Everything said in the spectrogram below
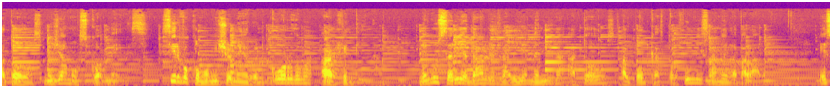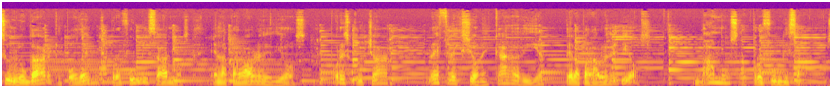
a todos, me llamo Scott Maines. Sirvo como misionero en Córdoba, Argentina. Me gustaría darles la bienvenida a todos al podcast Profundizando en la Palabra. Es un lugar que podemos profundizarnos en la palabra de Dios por escuchar reflexiones cada día de la palabra de Dios. Vamos a profundizarnos.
